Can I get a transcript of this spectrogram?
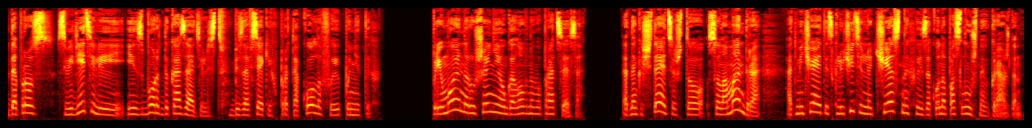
допрос свидетелей и сбор доказательств безо всяких протоколов и понятых. Прямое нарушение уголовного процесса. Однако считается, что «Саламандра» отмечает исключительно честных и законопослушных граждан,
